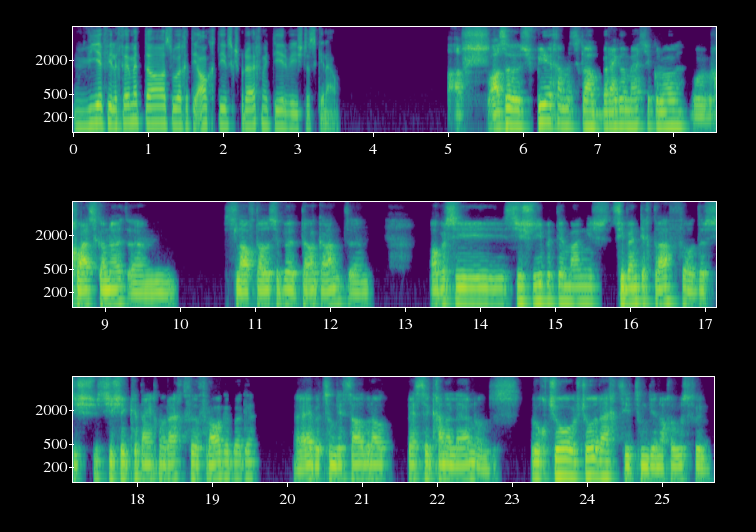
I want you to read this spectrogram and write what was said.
Wie viele kommen da? Suchen die aktives Gespräch mit dir? Wie ist das genau? Also das Spiel können wir jetzt, glaube ich, regelmäßig schauen. Ich weiß gar nicht. Ähm, es läuft alles über den Agent. Ähm, aber sie, sie schreiben dir manchmal, sie wollen dich treffen oder sie, sch- sie schicken eigentlich noch recht viele Fragebögen. Äh, eben, um dich selber auch besser kennenlernen. Und es braucht schon, schon recht Zeit, um die nachher auszufüllen.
